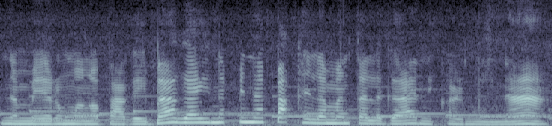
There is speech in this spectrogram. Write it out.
na merong mga bagay-bagay na pinapakilaman talaga ni Carmina.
